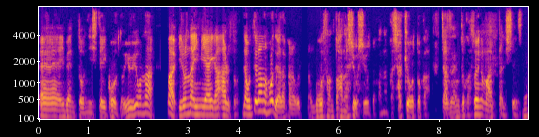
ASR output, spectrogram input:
えー、イベントにしていこうというような、まあ、いろんな意味合いがあると。で、お寺の方では、だから、お坊さんと話をしようとか、なんか、写経とか、座禅とか、そういうのもあったりしてですね。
